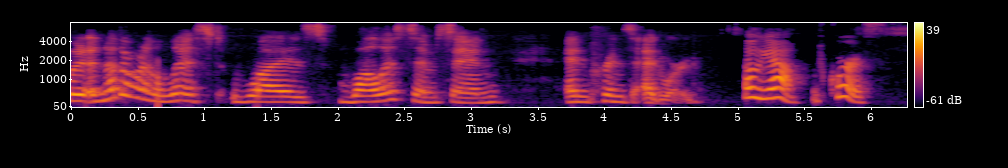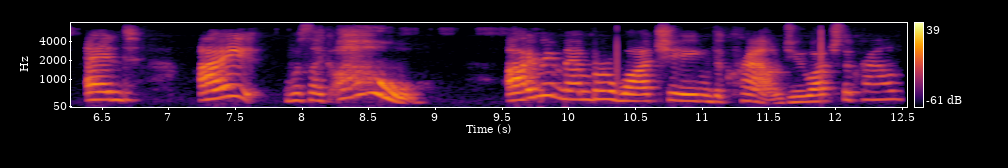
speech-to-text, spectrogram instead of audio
But another one on the list was Wallis Simpson and Prince Edward, oh yeah, of course. and I was like, oh, I remember watching The Crown. Do you watch The Crown?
